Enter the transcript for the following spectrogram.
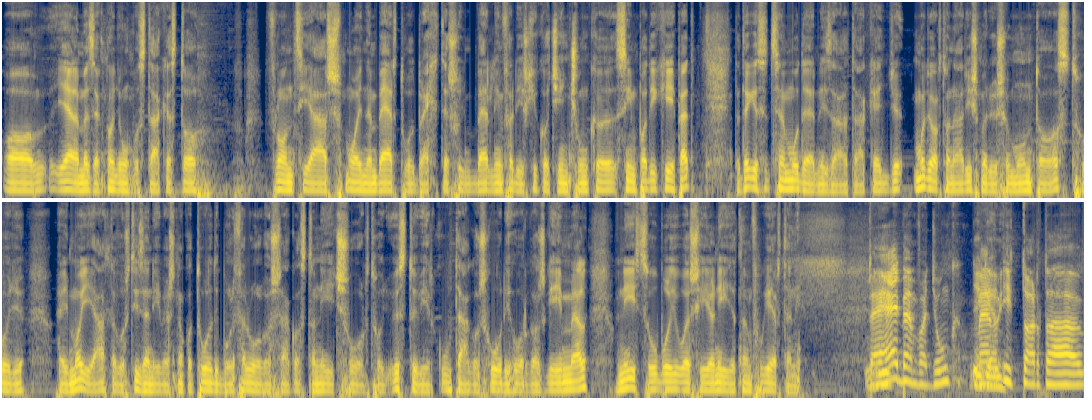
a jelmezek nagyon hozták ezt a franciás, majdnem Bertolt Brechtes, hogy Berlin felé is kikacsincsunk színpadi képet. Tehát egész egyszerűen modernizálták. Egy magyar tanár ismerősöm mondta azt, hogy ha egy mai átlagos tizenévesnek a toldiból felolvassák azt a négy sort, hogy ösztövér, kútágos, hóri, horgas gémmel, a négy szóból jó eséllyel négyet nem fog érteni. De uh-huh. helyben vagyunk, mert Igen. itt tart a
